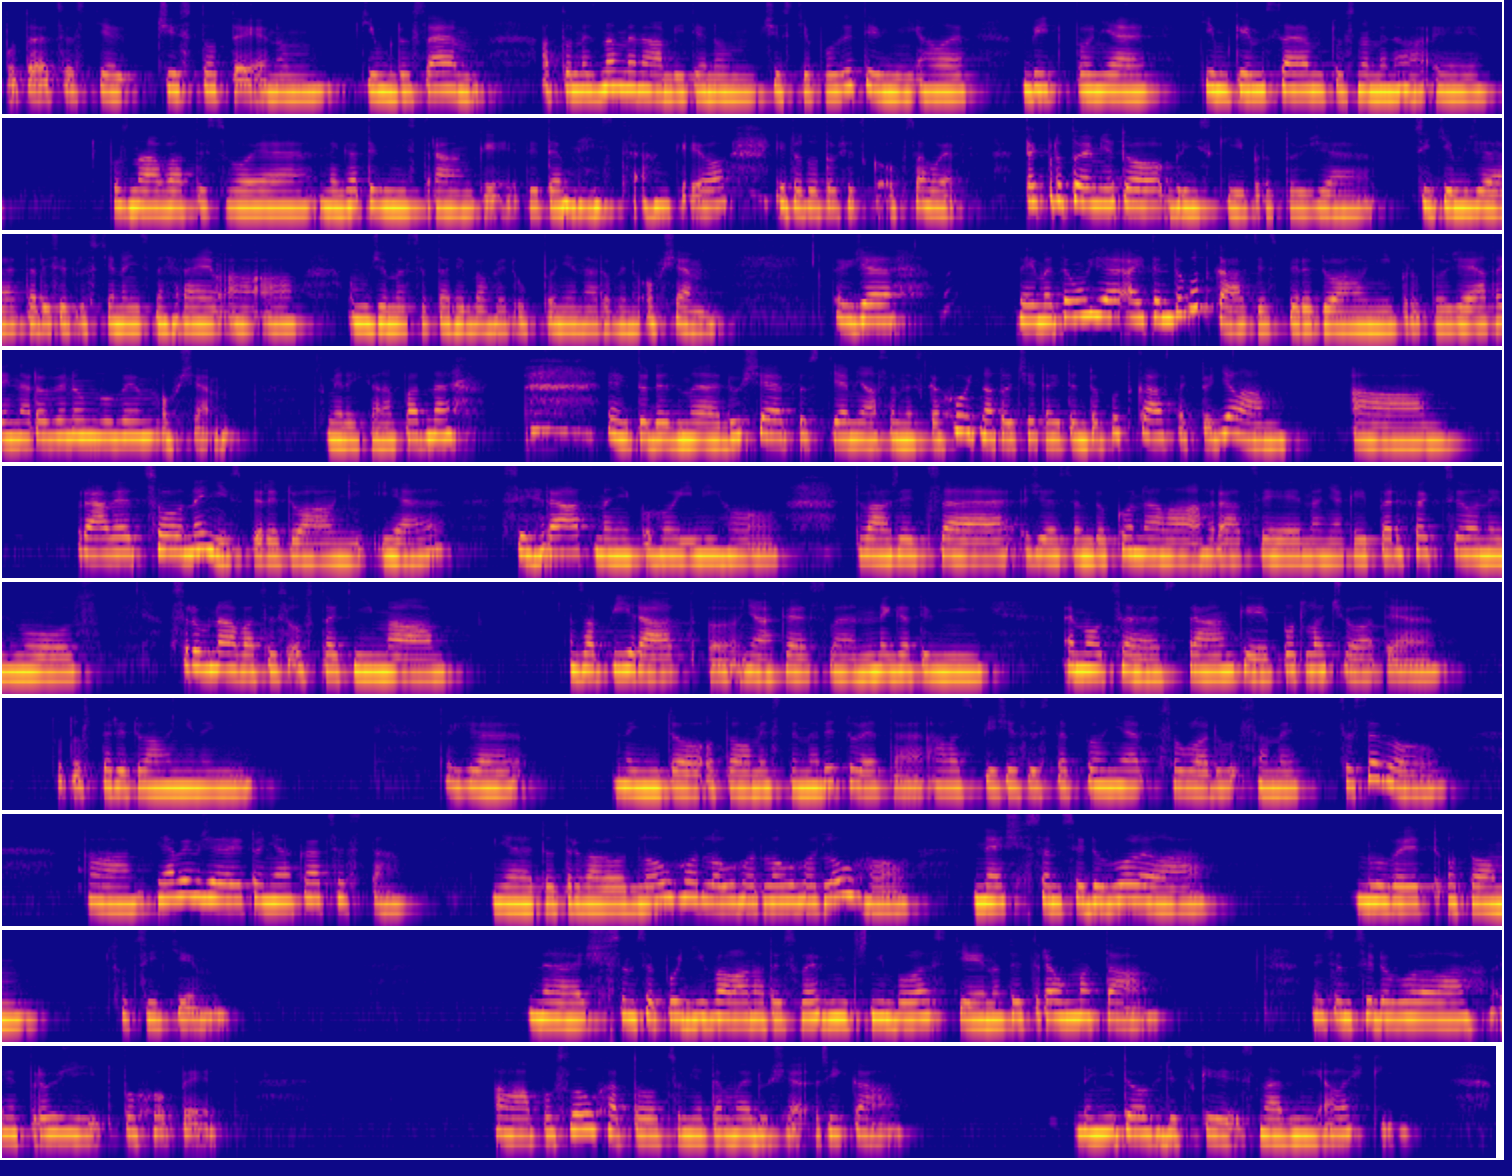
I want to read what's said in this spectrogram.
po té cestě čistoty jenom tím, kdo jsem. A to neznamená být jenom čistě pozitivní, ale být plně tím, kým jsem, to znamená i poznávat ty svoje negativní stránky, ty temné stránky, jo. I toto to všechno obsahuje. Tak proto je mě to blízký, protože cítím, že tady si prostě na nic nehrajem a, a, a můžeme se tady bavit úplně na rovinu o všem. Takže dejme tomu, že i tento podcast je spirituální, protože já tady na rovinu mluvím o všem, co mě teďka napadne, jak to jde z mé duše, prostě měla jsem dneska chuť natočit tady tento podcast, tak to dělám. A právě co není spirituální je si hrát na někoho jiného, tvářit se, že jsem dokonalá, hrát si na nějaký perfekcionismus, srovnávat se s ostatníma, zapírat uh, nějaké své negativní emoce, stránky, potlačovat je. Toto spirituální není. Takže není to o tom, jestli meditujete, ale spíš, jestli jste plně v souladu sami se sebou. A já vím, že je to nějaká cesta. Mně to trvalo dlouho, dlouho, dlouho, dlouho, než jsem si dovolila mluvit o tom, co cítím. Než jsem se podívala na ty svoje vnitřní bolesti, na ty traumata, než jsem si dovolila je prožít, pochopit a poslouchat to, co mě ta moje duše říká. Není to vždycky snadný a lehký,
